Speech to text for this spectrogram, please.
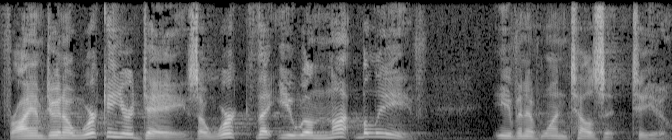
for I am doing a work in your days, a work that you will not believe even if one tells it to you.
